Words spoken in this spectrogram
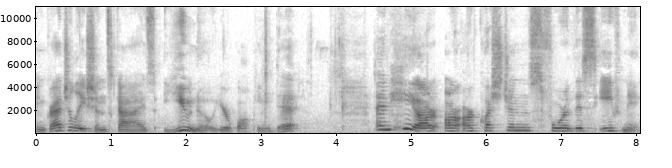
Congratulations, guys. You know you're walking dead. And here are our questions for this evening.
